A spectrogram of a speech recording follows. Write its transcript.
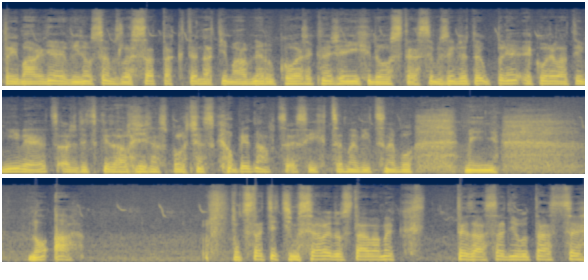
primárně výnosem z lesa, tak ten nad tím mávne rukou a řekne, že jich dost. Já si myslím, že to je úplně jako relativní věc a vždycky záleží na společenské objednávce, jestli jich chceme víc nebo míň. No a v podstatě tím se ale dostáváme k té zásadní otázce,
